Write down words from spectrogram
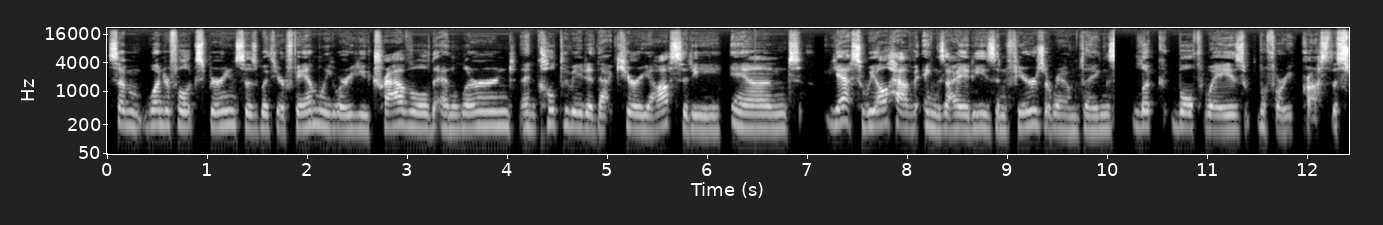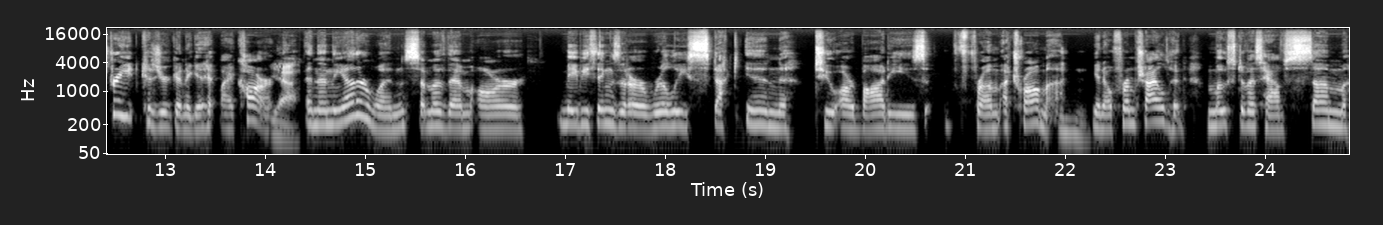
some wonderful experiences with your family where you traveled and learned and cultivated that curiosity and yes, we all have anxieties and fears around things. Look both ways before you cross the street because you're going to get hit by a car. Yeah. And then the other ones, some of them are maybe things that are really stuck in to our bodies from a trauma, mm-hmm. you know, from childhood. Most of us have some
